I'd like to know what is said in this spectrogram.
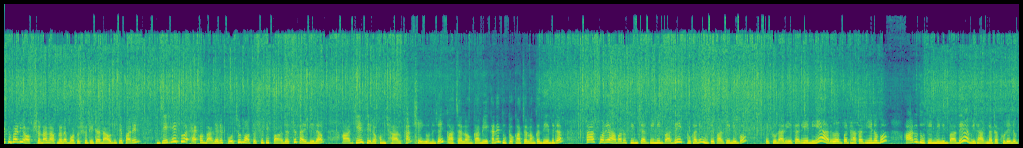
একেবারেই অপশনাল আপনারা মটরশুঁটিটা নাও দিতে পারেন। যেহেতু এখন বাজারে প্রচুর মটরশুঁটি পাওয়া যাচ্ছে, তাই দিলাম। আর যে যেরকম ঝাল খান, সেই অনুযায়ী কাঁচা লঙ্কা আমি এখানে দুটো কাঁচা লঙ্কা দিয়ে দিলাম। তারপরে আবারও তিন চার মিনিট বাদে একটুখানি উল্টে পাল্টে নেব। একটু নাড়িয়ে চাড়িয়ে নিয়ে আরও একবার ঢাকা দিয়ে নেব। আরও দু তিন মিনিট বাদে আমি ঢাকনাটা খুলে নেব।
